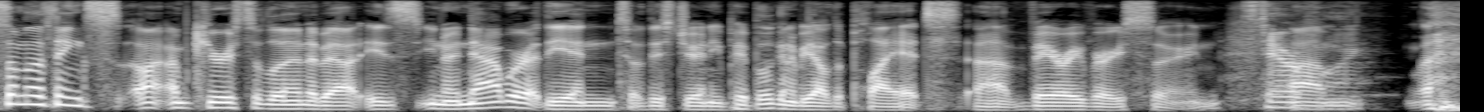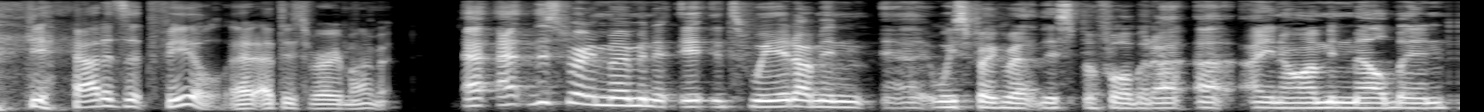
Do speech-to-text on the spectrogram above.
Some of the things I'm curious to learn about is, you know, now we're at the end of this journey. People are going to be able to play it uh, very, very soon. It's terrifying. Um, yeah, how does it feel at, at this very moment? at, at this very moment, it, it's weird. I mean, uh, we spoke about this before, but I, I, you know, I'm in Melbourne.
